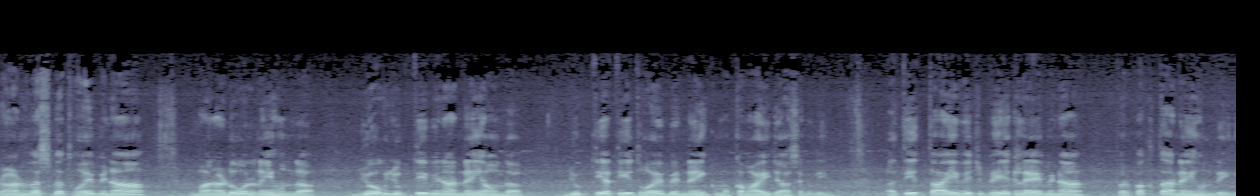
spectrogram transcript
ਪ੍ਰਾਣ ਵਸਗਤ ਹੋਏ ਬਿਨਾ ਮਨ ਅਡੋਲ ਨਹੀਂ ਹੁੰਦਾ। ਜੋਗ ਯੁਕਤੀ ਬਿਨਾ ਨਹੀਂ ਆਉਂਦਾ। ਯੁਕਤੀ ਅਤੀਤ ਹੋਏ ਬਿਨ ਨਹੀਂ ਕਮਾਈ ਜਾ ਸਕਦੀ। ਅਤੀਤਾਈ ਵਿੱਚ ਵੇਖ ਲਏ ਬਿਨਾ ਪਰਪਕਤਾ ਨਹੀਂ ਹੁੰਦੀ।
